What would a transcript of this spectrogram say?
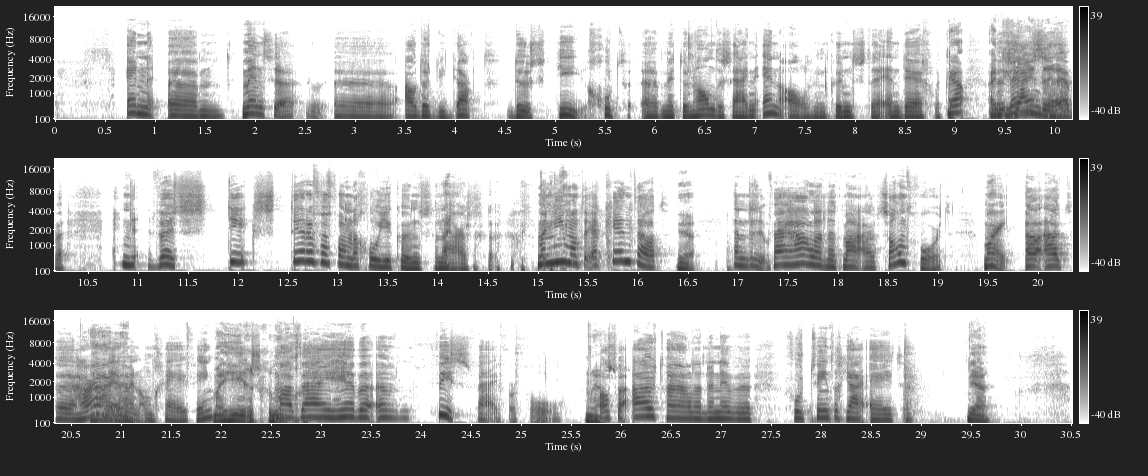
En ehm, mensen, eh autodidact, dus die goed eh, met hun handen zijn... en al hun kunsten en dergelijke Ja, en die zijn er, hebben. En we stik sterven van de goede kunstenaars. maar niemand erkent dat. Ja. En wij halen het maar uit Zandvoort. Maar eh, uit Haarlem Ja, en omgeving. Maar hier is genoeg. Maar wij hebben een visvijver vol. Als we uithalen, dan hebben we voor 20 jaar eten. Ja.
